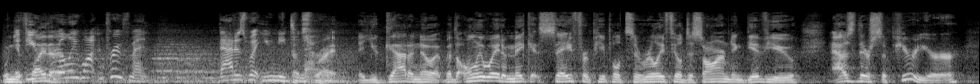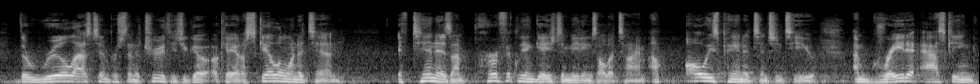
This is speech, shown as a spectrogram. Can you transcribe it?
when you if you that, really want improvement, that is what you need to know. that's right. You got to know it. But the only way to make it safe for people to really feel disarmed and give you, as their superior, the real last 10% of truth is you go, okay, on a scale of one to 10, If 10 is I'm perfectly engaged in meetings all the time, I'm always paying attention to you, I'm great at asking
